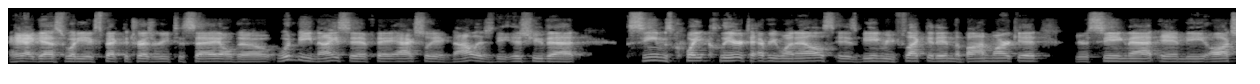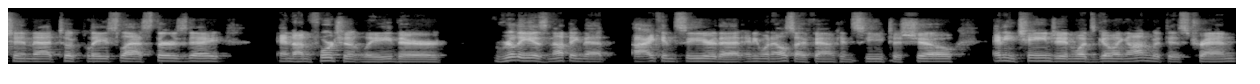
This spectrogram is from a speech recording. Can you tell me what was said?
hey, I guess what do you expect the Treasury to say? Although, would be nice if they actually acknowledge the issue that seems quite clear to everyone else is being reflected in the bond market. You're seeing that in the auction that took place last Thursday. And unfortunately, there really is nothing that I can see or that anyone else I found can see to show any change in what's going on with this trend.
